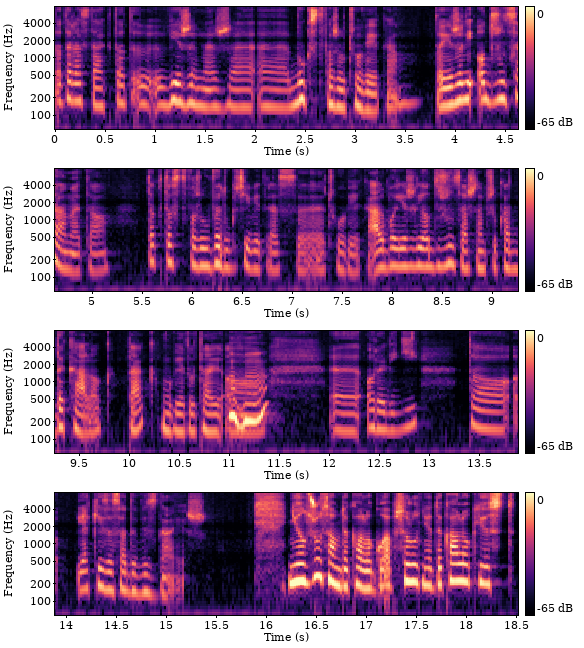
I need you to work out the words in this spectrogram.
To teraz tak, to wierzymy, że e, Bóg stworzył człowieka. To jeżeli odrzucamy to, to kto stworzył według ciebie teraz e, człowieka? Albo jeżeli odrzucasz na przykład dekalog, tak? Mówię tutaj o, mhm. E, o religii, to jakie zasady wyznajesz? Nie odrzucam dekalogu, absolutnie. Dekalog jest.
